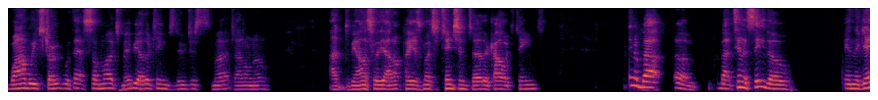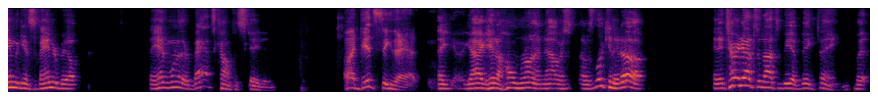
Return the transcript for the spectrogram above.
why we've struggled with that so much. Maybe other teams do just as much. I don't know. I, to be honest with you, I don't pay as much attention to other college teams. And about um, about Tennessee though, in the game against Vanderbilt, they had one of their bats confiscated Oh, I did see that. a guy hit a home run. Now I was I was looking it up, and it turned out to not to be a big thing, but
